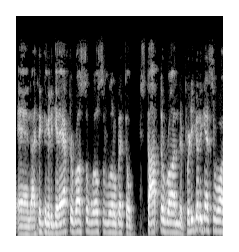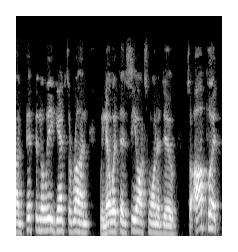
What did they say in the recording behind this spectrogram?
And I think they're going to get after Russell Wilson a little bit. They'll stop the run. They're pretty good against the run, fifth in the league against the run. We know what the Seahawks want to do. So I'll put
